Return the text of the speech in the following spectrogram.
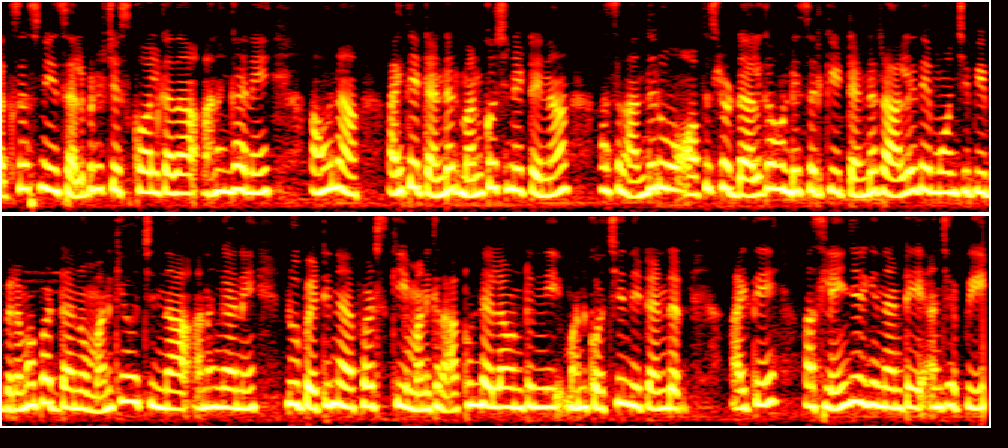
సక్సెస్ని సెలబ్రేట్ చేసుకోవాలి కదా అనగానే అవునా అయితే టెండర్ మనకు వచ్చినట్టేనా అసలు అందరూ ఆఫీస్లో డల్గా ఉండేసరికి టెండర్ రాలేదేమో అని చెప్పి భ్రమపడ్డాను. మనకే వచ్చిందా? అనగానే నువ్వు పెట్టిన ఎఫర్ట్స్కి మనకి రాకుండా ఎలా ఉంటుంది? మనకు వచ్చింది టెండర్. అయితే అసలు ఏం జరిగిందంటే అని చెప్పి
